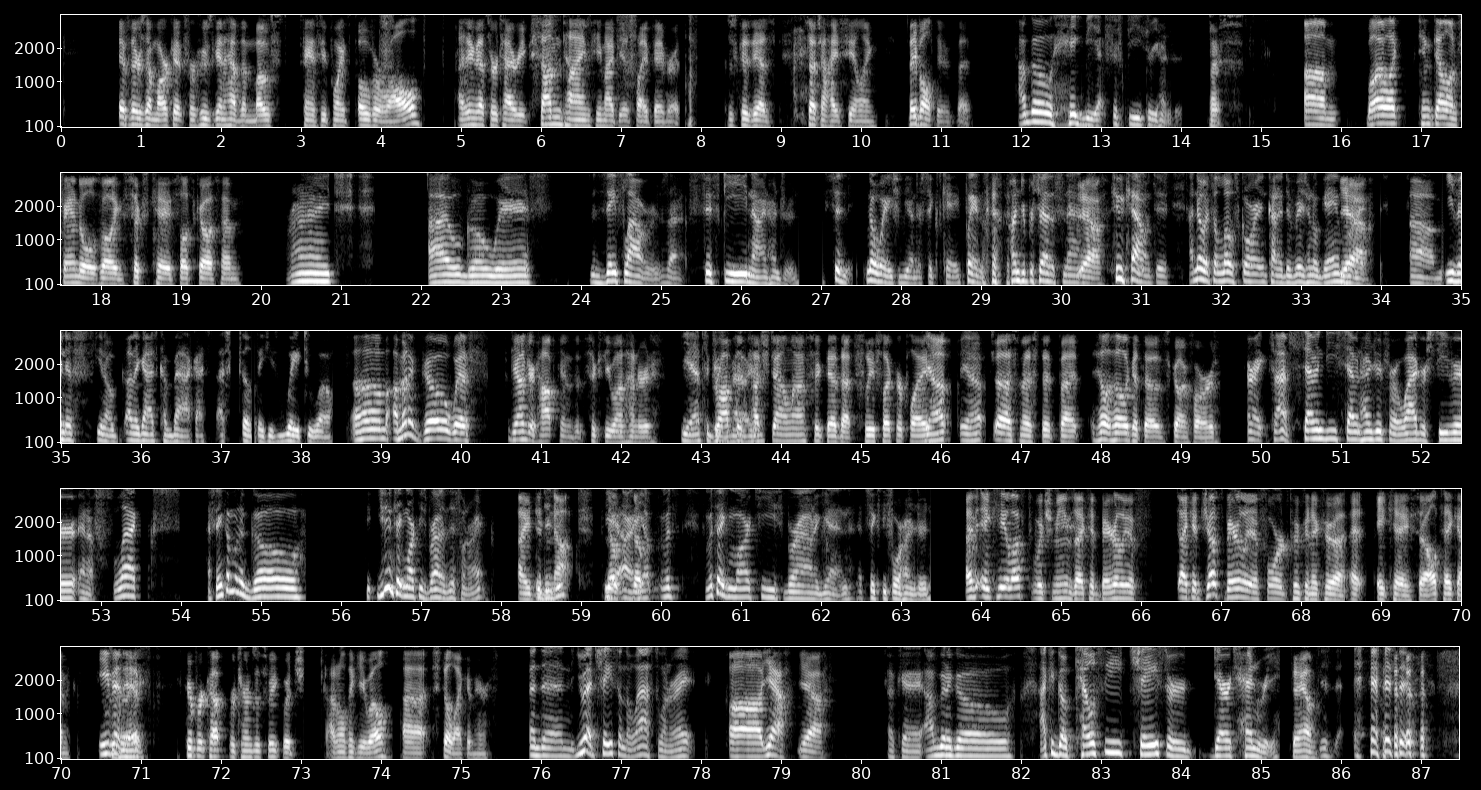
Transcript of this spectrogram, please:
if there's a market for who's going to have the most fantasy points overall, I think that's where Tyreek. Sometimes he might be a slight favorite, just because he has such a high ceiling. They both do, but I'll go Higbee at fifty three hundred. nice. Um, well, I like Tank Dell and Fanduel as well, like six K. So let's go with him. Right. I will go with Zay Flowers at fifty nine hundred. Shouldn't? no way he should be under six K playing 100 percent of the snaps. Yeah. too talented. I know it's a low scoring kind of divisional game. Yeah. But, um, even if you know other guys come back, I I still think he's way too low. Um, I'm gonna go with DeAndre Hopkins at 6100. Yeah, that's a good dropped a touchdown last week. They had that flea flicker play. Yep, yep. Just missed it, but he'll he'll get those going forward. All right, so I have 7,700 for a wide receiver and a flex. I think I'm going to go. You didn't take Marquise Brown in this one, right? I did, Did not. Yeah, all right. nope. Yep. I'm going to take Marquise Brown again at 6,400. I have 8k left, which means I could barely aff- I could just barely afford Puka Nacua at 8k, so I'll take him. Even Right. if Cooper Kupp returns this week, which I don't think he will, uh, still like him here. And then you had Chase on the last one, right? Uh, yeah, yeah. Okay, I'm going to go. I could go Kelce, Chase, or Derrick Henry. Damn. Let,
